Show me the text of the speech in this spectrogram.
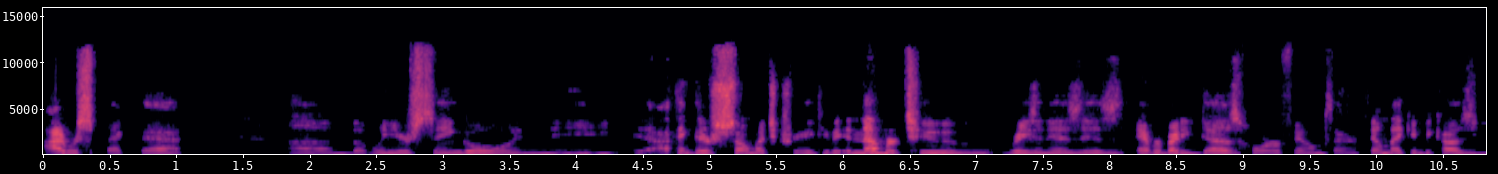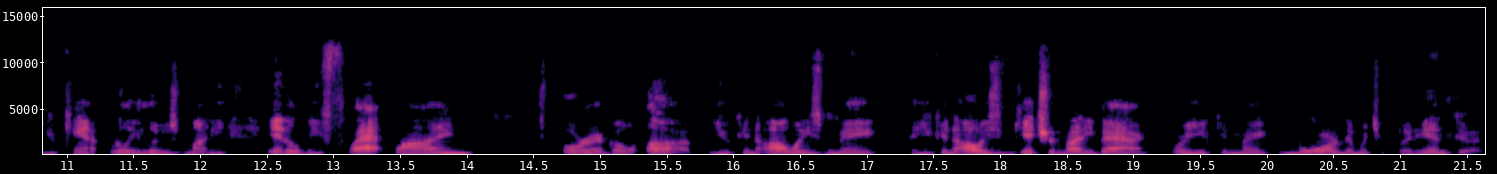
I respect that. Um, but when you're single, and you, I think there's so much creativity. And number two reason is is everybody does horror films that are filmmaking because you can't really lose money. It'll be flat line or it'll go up. You can always make you can always get your money back or you can make more than what you put into it.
